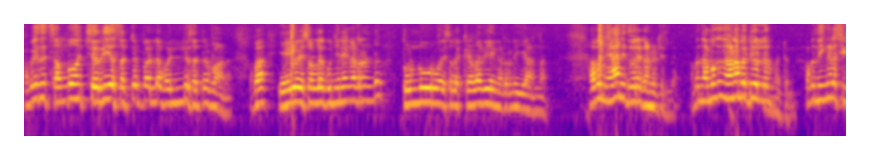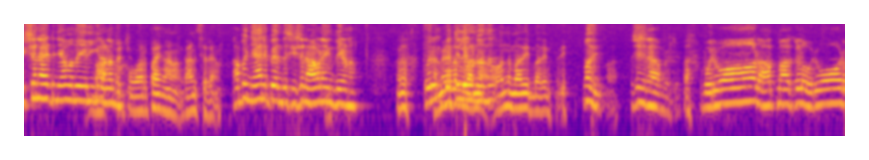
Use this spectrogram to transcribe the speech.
അപ്പൊ ഇത് സംഭവം ചെറിയ സെറ്റപ്പ് അല്ല വലിയ സെറ്റപ്പ് ആണ്. അപ്പൊ ഏഴ് വയസ്സുള്ള കുഞ്ഞിനെയും കണ്ടിട്ടുണ്ട് തൊണ്ണൂറ് വയസ്സുള്ള കിളവിയും കണ്ടിട്ടുണ്ട് ഈ അണ്ണൻ. അപ്പൊ ഞാൻ ഇതുവരെ കണ്ടിട്ടില്ല. അപ്പൊ നമുക്ക് കാണാൻ പറ്റുമല്ലോ? അപ്പൊ നിങ്ങളുടെ ശിഷ്യനായിട്ട് ഞാൻ വന്ന് എനിക്ക് കാണാൻ പറ്റും. ഉറപ്പായി കാണാം കാണിച്ചു തരാം. അപ്പൊ ഞാനിപ്പോ എന്ത് ശിഷ്യനാവണേ എന്ത് ചെയ്യണം? ഒരു സമയം വെറ്റില ഒന്ന് കൊണ്ടുവന്ന് ഒന്ന് മതി മതി മതി. മതി. ശിഷ്യനാകാൻ പറ്റും. അപ്പൊ ഒരുപാട് ആത്മാക്കൾ ഒരുപാട്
